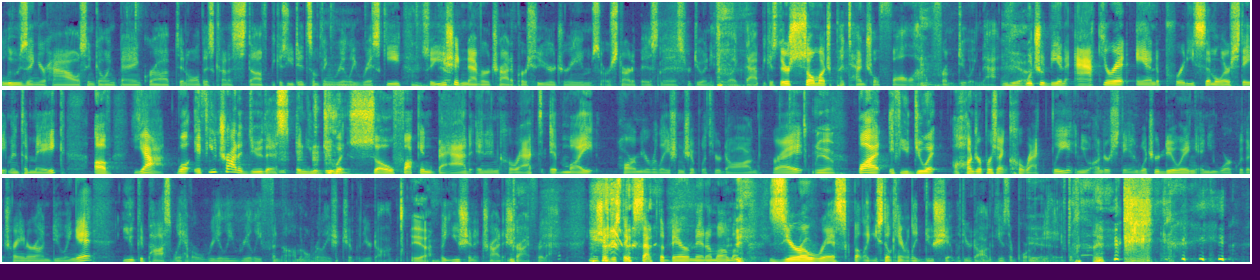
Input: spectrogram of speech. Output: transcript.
losing your house and going bankrupt and all this kind of stuff because you did something really risky. So you should never try to pursue your dreams or start a business or do anything like that because there's so much potential fallout from doing that. Yeah. Which would be an accurate and a pretty similar statement to make of yeah, well if you try to do this and you do it so fucking bad and incorrect, it might harm your relationship with your dog, right? Yeah. But if you do it 100% correctly and you understand what you're doing and you work with a trainer on doing it, you could possibly have a really, really phenomenal relationship with your dog. Yeah. But you shouldn't try to strive for that. You should just accept the bare minimum of zero risk, but like you still can't really do shit with your dog because they're poorly behaved.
